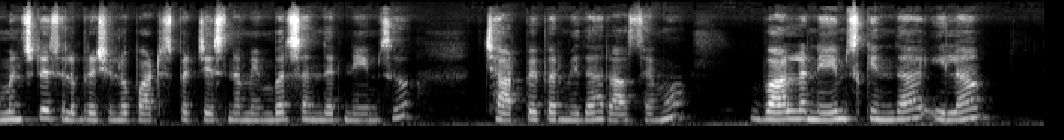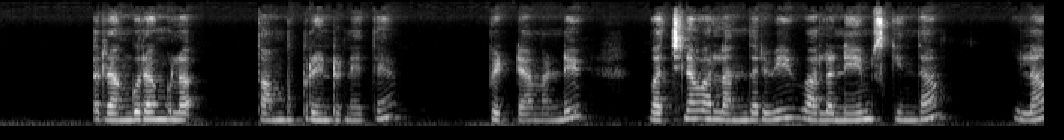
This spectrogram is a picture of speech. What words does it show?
ఉమెన్స్ డే సెలబ్రేషన్లో పార్టిసిపేట్ చేసిన మెంబర్స్ అందరి నేమ్స్ చార్ట్ పేపర్ మీద రాసాము వాళ్ళ నేమ్స్ కింద ఇలా రంగురంగుల తంబు ప్రింట్ని అయితే పెట్టామండి. వచ్చిన వాళ్ళందరివి వాళ్ళ నేమ్స్ కింద ఇలా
